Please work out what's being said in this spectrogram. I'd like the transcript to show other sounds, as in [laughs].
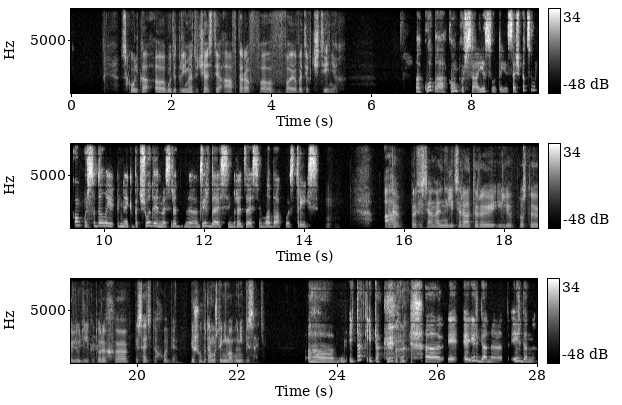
Сколько э, будет принимать участие авторов э, в, в этих чтениях? Kopā konkursā iesūtīja 16 konkursa dalībnieki, bet šodien mēs red, dzirdēsim, redzēsim labākos trīs. А... Это профессиональные литераторы или просто люди, для которых э, писать это хобби? Пишу, потому что не могу не писать. Uh, ir tak, ir tak. uh, ir, gan, ir gan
